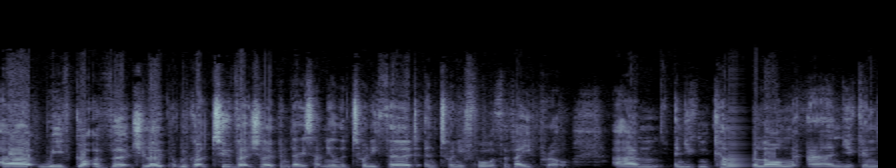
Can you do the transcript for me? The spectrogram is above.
uh, we've got a virtual open. We've got two virtual open days happening on the 23rd and 24th of April. Um, and you can come along and you can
